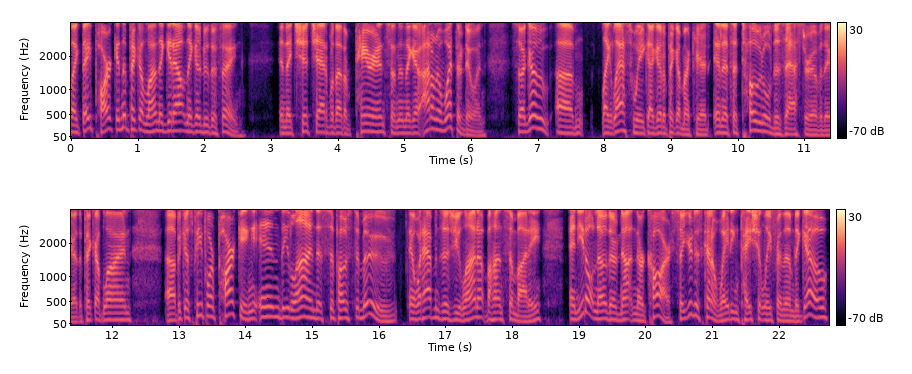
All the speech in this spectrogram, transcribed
Like they park in the pickup line, they get out and they go do their thing. And they chit chat with other parents and then they go, I don't know what they're doing. So I go, um, like last week, I go to pick up my kid and it's a total disaster over there, the pickup line, uh, because people are parking in the line that's supposed to move. And what happens is you line up behind somebody and you don't know they're not in their car. So you're just kind of waiting patiently for them to go.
